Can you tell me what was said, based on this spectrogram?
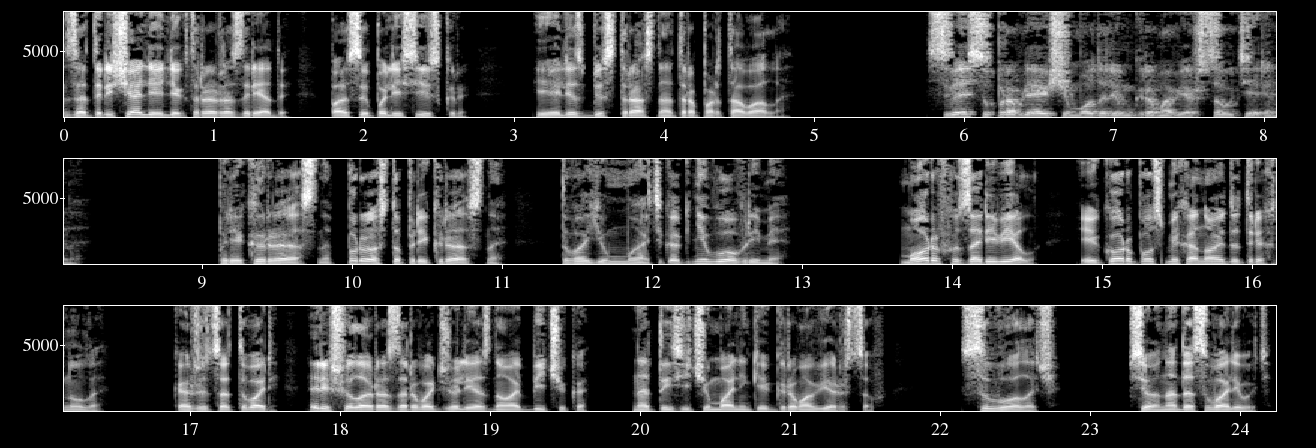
Затрещали электроразряды, посыпались искры, и Элис бесстрастно отрапортовала. Связь с управляющим модулем громовержца утеряна. Прекрасно, просто прекрасно. Твою мать, как не вовремя. Морф заревел, и корпус механоида тряхнуло. Кажется, тварь решила разорвать железного обидчика на тысячи маленьких громовержцев. Сволочь. Все, надо сваливать.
